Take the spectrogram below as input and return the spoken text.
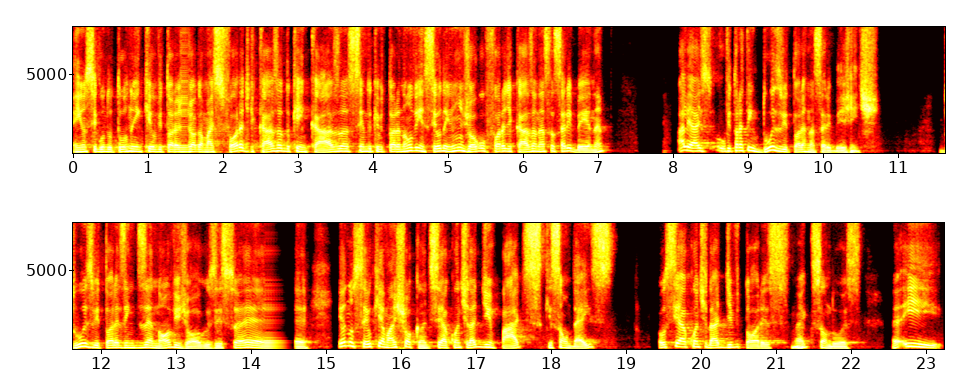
em um segundo turno em que o Vitória joga mais fora de casa do que em casa, sendo que o Vitória não venceu nenhum jogo fora de casa nessa Série B, né? Aliás, o Vitória tem duas vitórias na Série B, gente. Duas vitórias em 19 jogos. Isso é. é eu não sei o que é mais chocante, se é a quantidade de empates, que são 10, ou se é a quantidade de vitórias, né? Que são duas. É, e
